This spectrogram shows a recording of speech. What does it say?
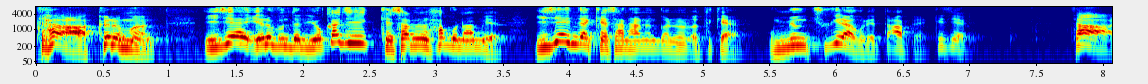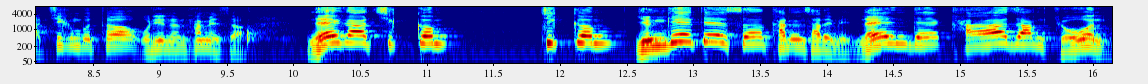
자, 그러면 이제 여러분들이 여기까지 계산을 하고 나면 이제 이제 계산하는 거는 어떻게? 운명축이라고 그랬다, 앞에. 그지? 자, 지금부터 우리는 하면서 내가 지금, 지금 연계돼서 가는 사람이 내인데 가장 좋은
